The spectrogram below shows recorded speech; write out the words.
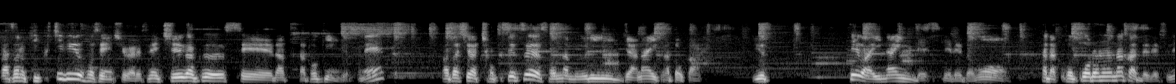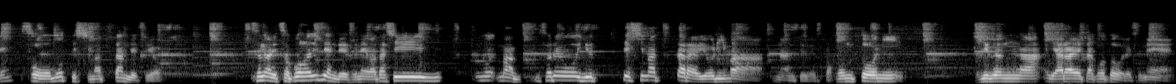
まあその菊池隆穂選手がですね、中学生だった時にですね、私は直接そんな無理じゃないかとか言ってはいないんですけれども、ただ心の中でですね、そう思ってしまったんですよ。つまりそこの時点でですね、私の、まあ、それを言ってしまったらよりまあ、なんていうんですか、本当に自分がやられたことをですね、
